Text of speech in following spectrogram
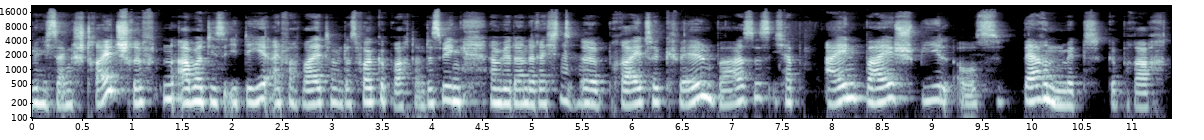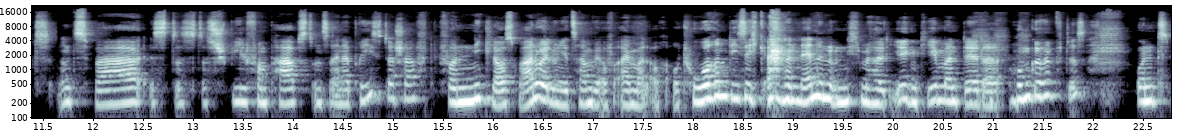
ich ich will nicht sagen Streitschriften, aber diese Idee einfach weiter und das Volk gebracht haben. Deswegen haben wir da eine recht mhm. äh, breite Quellenbasis. Ich habe ein Beispiel aus Bern mitgebracht. Und zwar ist das das Spiel vom Papst und seiner Priesterschaft von Niklaus Manuel. Und jetzt haben wir auf einmal auch Autoren, die sich gerne nennen und nicht mehr halt irgendjemand, der da rumgehüpft ist. Und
